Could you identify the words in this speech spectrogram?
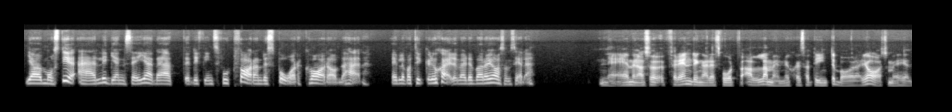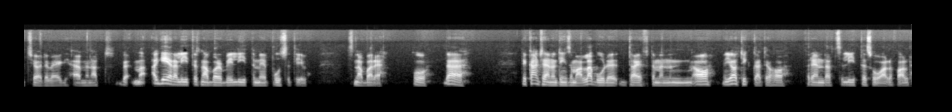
jag måste ju ärligen säga det att det finns fortfarande spår kvar av det här. Eller vad tycker du själv? Är det bara jag som ser det? Nej, men alltså förändringar är svårt för alla människor, så att det är inte bara jag som är helt körd iväg här. Men att agera lite snabbare, och bli lite mer positiv snabbare. Och det, det kanske är någonting som alla borde ta efter, men ja, jag tycker att det har förändrats lite så i alla fall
